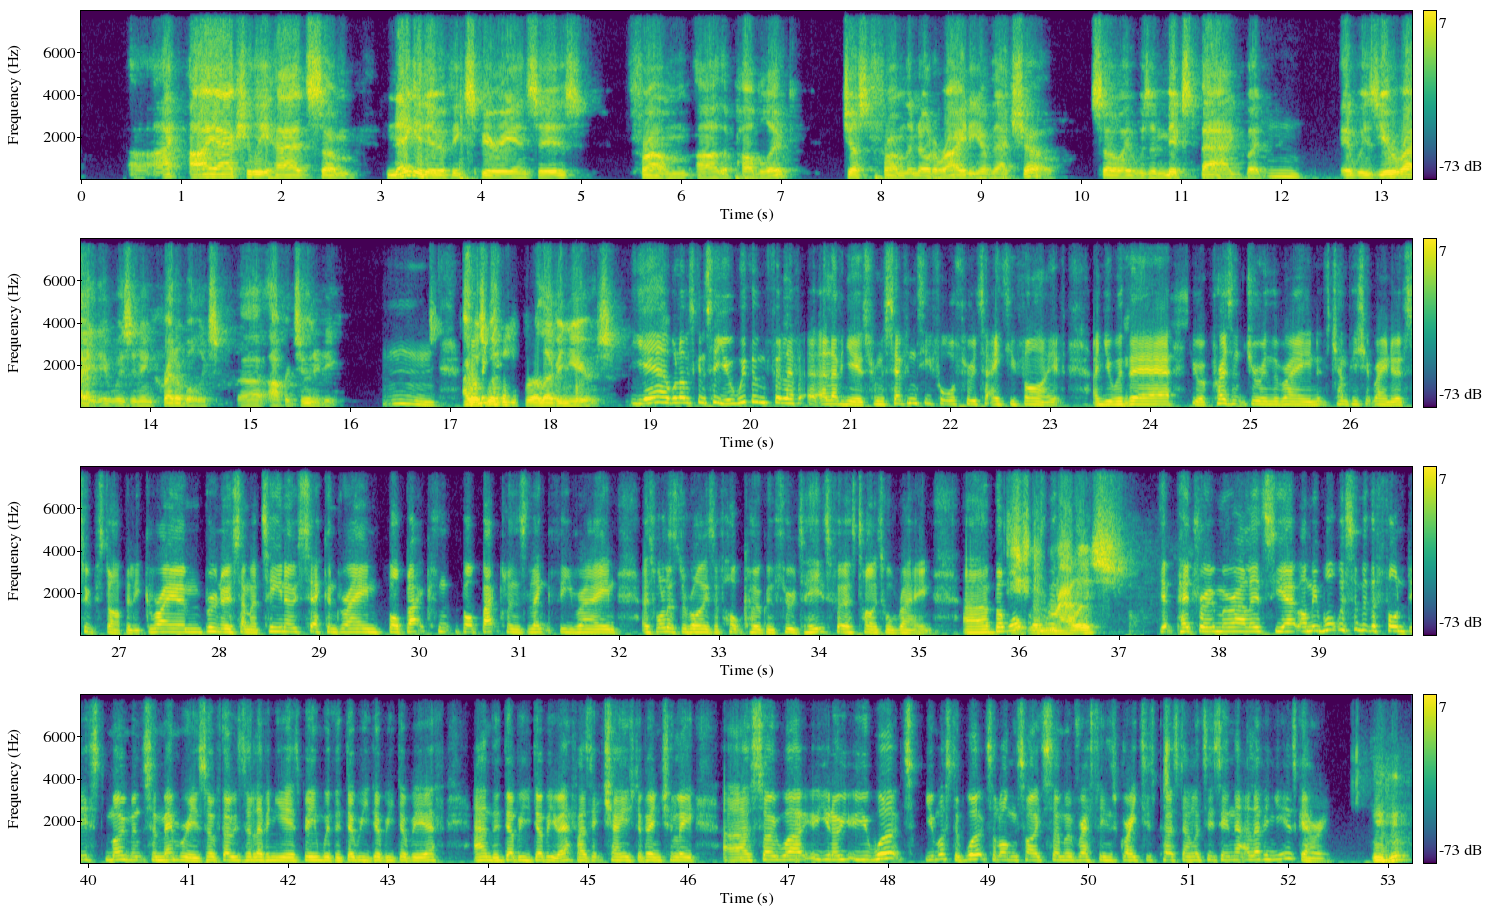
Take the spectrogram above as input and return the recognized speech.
uh, I I actually had some negative experiences from uh, the public just from the notoriety of that show. So it was a mixed bag, but Mm. it was. You're right. It was an incredible uh, opportunity. Mm. I So, was with them for 11 years. Yeah, well, I was going to say you were with them for 11, 11 years, from 74 through to 85, and you were there. You were present during the reign, the championship reign of superstar Billy Graham, Bruno Sammartino's second reign, Bob Black, Bob Backlund's lengthy reign, as well as the rise of Hulk Hogan through to his first title reign. Uh, but what Morales. Yeah, Pedro Morales, yeah. I mean, what were some of the fondest moments and memories of those 11 years being with the WWF and the WWF as it changed eventually? Uh, so, uh, you know, you, worked, you must have worked alongside some of wrestling's greatest personalities in that 11 years, Gary. hmm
